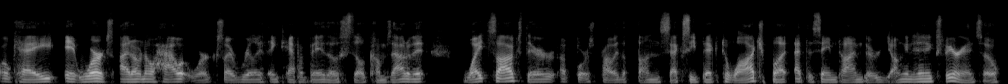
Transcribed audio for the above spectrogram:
okay, it works. I don't know how it works. I really think Tampa Bay, though, still comes out of it. White Sox, they're, of course, probably the fun, sexy pick to watch, but at the same time, they're young and inexperienced. So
